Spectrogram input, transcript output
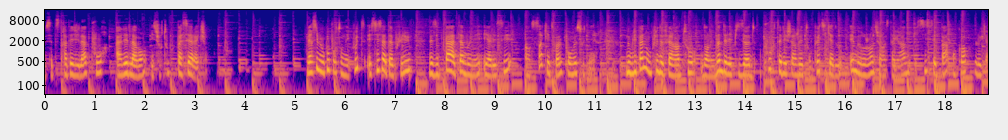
cette stratégie-là pour aller de l'avant et surtout passer à l'action. Merci beaucoup pour ton écoute et si ça t'a plu, n'hésite pas à t'abonner et à laisser un 5 étoiles pour me soutenir. N'oublie pas non plus de faire un tour dans les notes de l'épisode pour télécharger ton petit cadeau et me rejoindre sur Instagram si c'est pas encore le cas.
